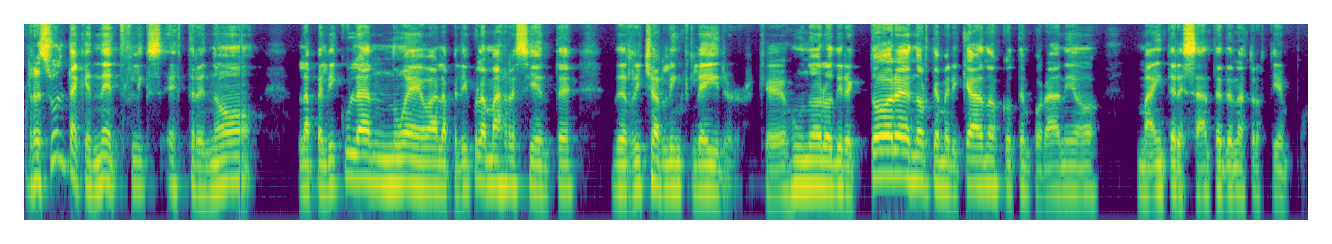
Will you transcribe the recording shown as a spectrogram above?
resulta que Netflix estrenó la película nueva, la película más reciente de Richard Linklater, que es uno de los directores norteamericanos contemporáneos más interesantes de nuestros tiempos.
